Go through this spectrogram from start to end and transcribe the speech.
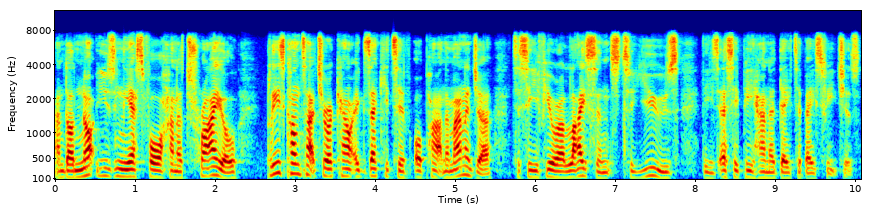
and are not using the S4 HANA trial, please contact your account executive or partner manager to see if you are licensed to use these SAP HANA database features.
